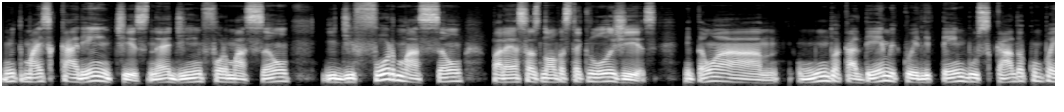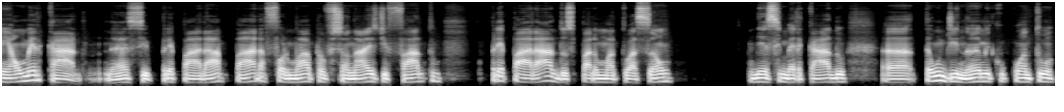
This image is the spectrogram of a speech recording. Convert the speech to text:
muito mais carentes né, de informação e de formação para essas novas tecnologias. Então, a, o mundo acadêmico ele tem buscado acompanhar o mercado, né, se preparar para formar profissionais de fato preparados para uma atuação nesse mercado uh, tão dinâmico quanto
